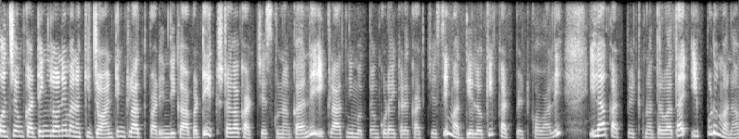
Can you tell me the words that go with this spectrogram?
కొంచెం కటింగ్లోనే మనకి జాయింటింగ్ క్లాత్ పడింది కాబట్టి ఎక్స్ట్రాగా కట్ చేసుకున్నాం కదండి. ఈ క్లాత్ని మొత్తం కూడా ఇక్కడ కట్ చేసి మధ్యలోకి కట్ పెట్టుకోవాలి. ఇలా కట్ పెట్టుకున్న తర్వాత ఇప్పుడు మనం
